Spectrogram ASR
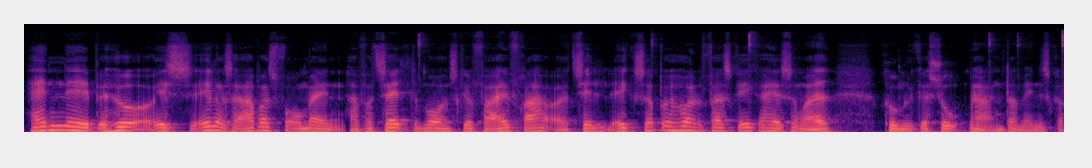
han øh, behøver, hvis ellers arbejdsformanden har fortalt dem, hvor han skal feje fra og til, ikke, så behøver han faktisk ikke at have så meget kommunikation med andre mennesker.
